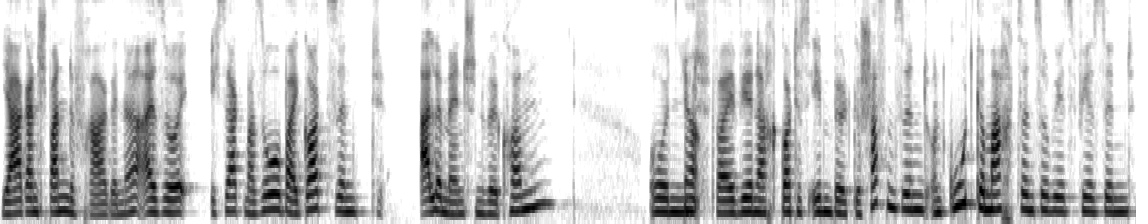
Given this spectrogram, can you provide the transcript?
Ja, ganz spannende Frage, ne? Also, ich sag mal so, bei Gott sind alle Menschen willkommen. Und Ja. weil wir nach Gottes Ebenbild geschaffen sind und gut gemacht sind, so wie jetzt wir sind.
